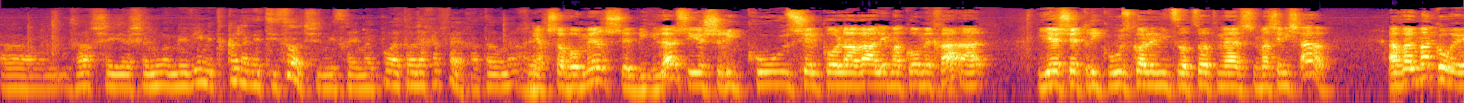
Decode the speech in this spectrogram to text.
המזרח שיש לנו, מביאים את כל הנציסות של מצרים, פה אתה הולך הפך, אתה אומר ש... אני עכשיו אומר שבגלל שיש ריכוז של כל הרע למקום אחד, יש את ריכוז כל הניצוצות מה שנשאר. אבל מה קורה?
